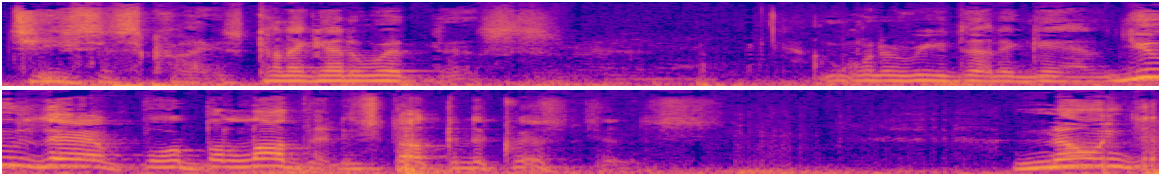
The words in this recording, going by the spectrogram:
Jesus Christ. Can I get a witness? I'm going to read that again. You therefore, beloved, he's talking to Christians, knowing this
